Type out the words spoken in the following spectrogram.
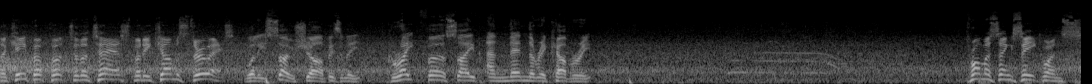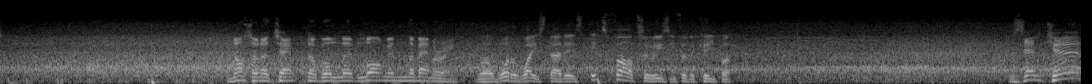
And the keeper put to the test, but he comes through it. Well, he's so sharp, isn't he? Great first save and then the recovery. Promising sequence. Not an attempt that will live long in the memory. Well, what a waste that is. It's far too easy for the keeper. Zelke.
